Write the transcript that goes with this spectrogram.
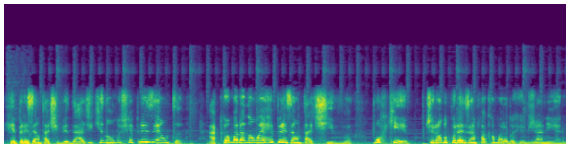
representatividade que não nos representa. A Câmara não é representativa. Por quê? Tirando, por exemplo, a Câmara do Rio de Janeiro,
